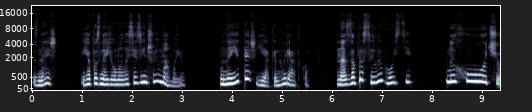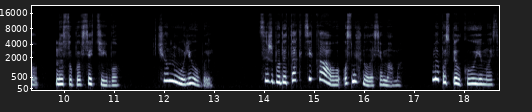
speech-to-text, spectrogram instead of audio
Знаєш, я познайомилася з іншою мамою. У неї теж є кенгурятко. Нас запросили в гості. Не хочу, насупився Тібо. Чому, любий? Це ж буде так цікаво, усміхнулася мама. Ми поспілкуємось,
